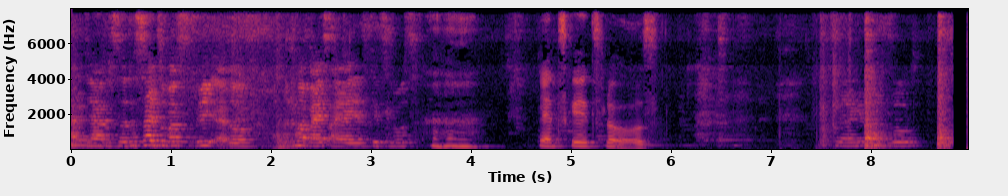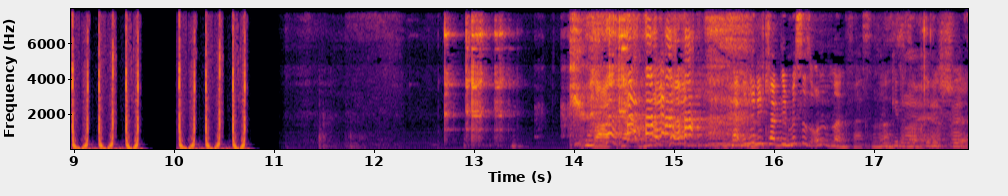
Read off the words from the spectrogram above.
halt, ja. Das, das ist halt sowas, wie- also man immer weiß, ah ja, jetzt geht's los. Jetzt geht's los. Ja, genau so. Warte. Das hat nicht richtig geklappt, ihr müsst es unten anfassen. Dann geht das auch richtig schön.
